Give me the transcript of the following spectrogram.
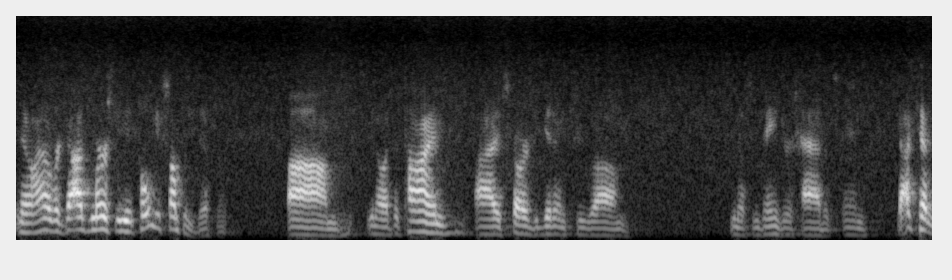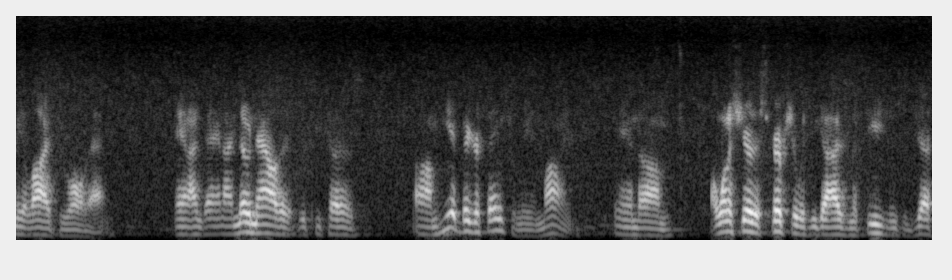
you know, however, God's mercy it told me something different. Um, you know, at the time, I started to get into um, you know some dangerous habits, and God kept me alive through all that. And I and I know now that it's because um, He had bigger things for me in mind. And um, I want to share the scripture with you guys in Ephesians. Jess,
